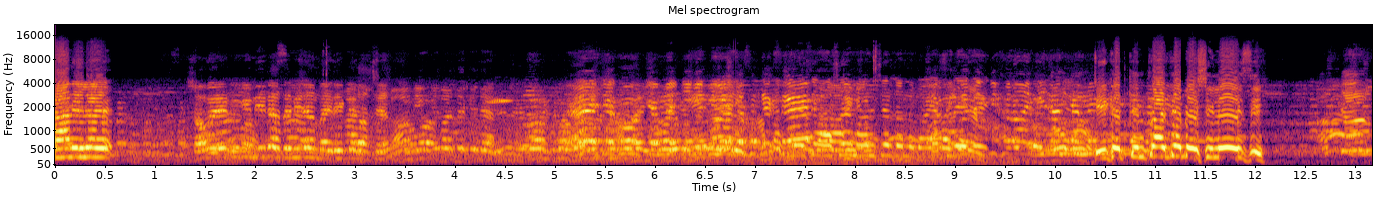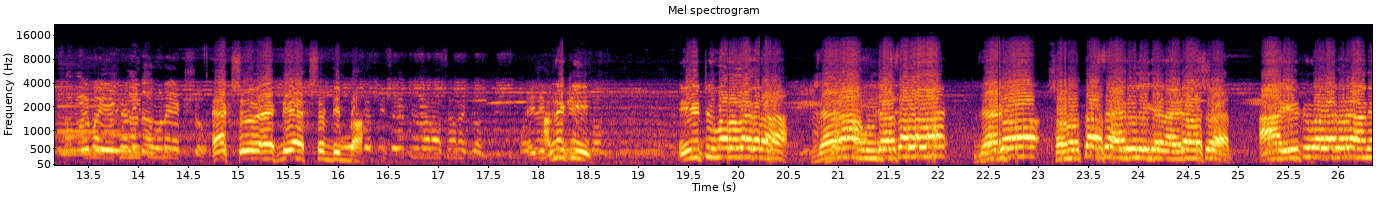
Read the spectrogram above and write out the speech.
না, নিলে সবাই আছে ভাই পাচ্ছেন। টিকিট কিন্তু আজ বেশি মনে হয় একশো। একশো এক দিয়ে একশো ডিব্বা। আপনি কি? ইউটিউবার যারা হুন্ডা চালালা যারা সমর্থ আছে এগুলি কেন এটা অসহায় আর ইউটিউবার লাগারে আমি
